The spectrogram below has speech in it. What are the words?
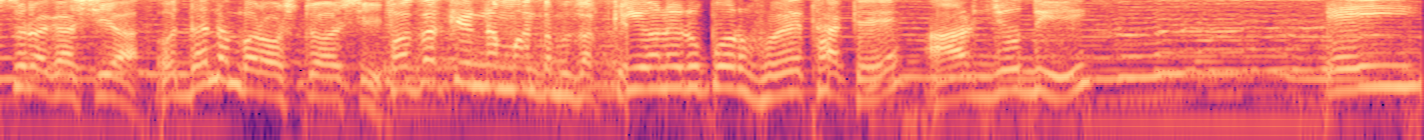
সূরা গাশিয়া অধ্যায় নম্বর 88 ফাযাকির নাম আনতা মুযাক্কির উপর হয়ে থাকে আর যদি এই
